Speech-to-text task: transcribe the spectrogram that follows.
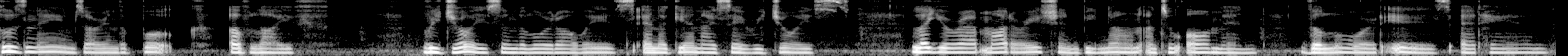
whose names are in the book of life. Rejoice in the Lord always, and again I say rejoice. Let your moderation be known unto all men. The Lord is at hand.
